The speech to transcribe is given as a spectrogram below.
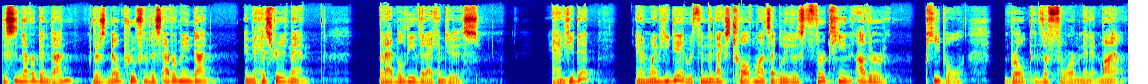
This has never been done. There's no proof of this ever being done in the history of man. But I believe that I can do this. And he did. And when he did, within the next 12 months, I believe it was 13 other people broke the four minute mile.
